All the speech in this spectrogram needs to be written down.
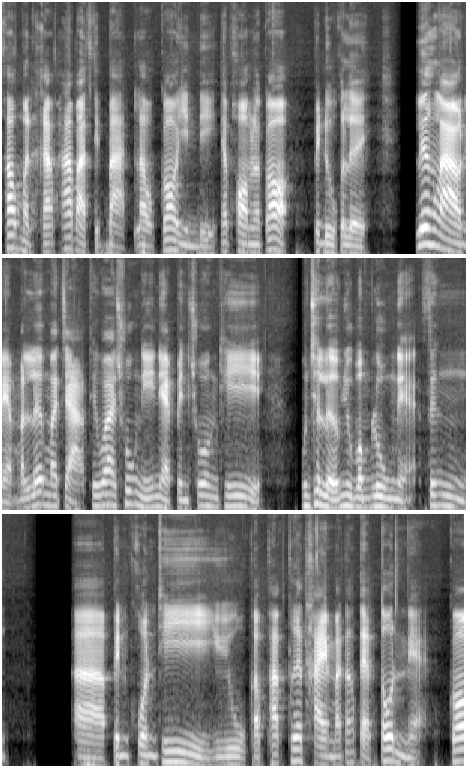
เข้ามาครับ5บาท 10 บาท เราก็ยินดีถ้าพร้อมแล้วก็ไปดูกันเลย เรื่องราวเนี่ยมันเริ่มมาจากที่ว่าช่วงนี้เนี่ยเป็นช่วงที่ คุณเฉลิมอยู่บำรุงเนี่ย ซึ่งอ่าเป็นคนที่อยู่กับพรรคเพื่อไทยมาตั้งแต่ต้นเนี่ย ก็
